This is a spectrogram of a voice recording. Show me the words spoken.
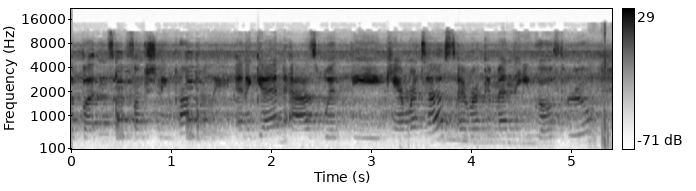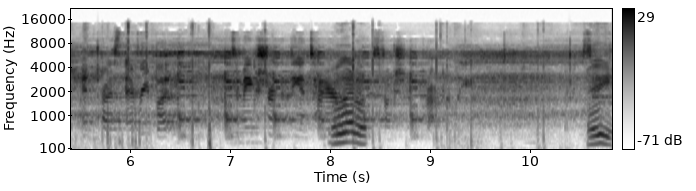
the buttons are functioning properly. And again, as with the camera test, I recommend that you go through and press every button to make sure that the entire remote is functioning properly. So Hey.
